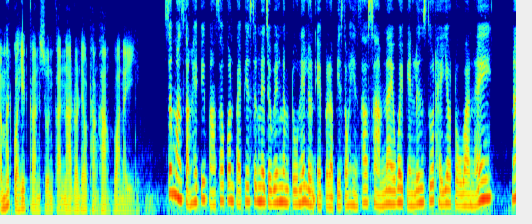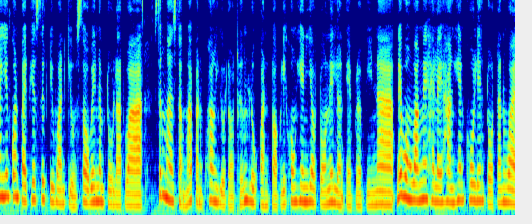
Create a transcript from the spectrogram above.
อำมัดกว่าเหตุการณ์ส่วนการนาร้อนแล้วทางห่างว่าในซึ่งมันสั่งให้ปีกปังเศร้าก้อนไปเพศซึ่งในจะเว้งนำตูในเลือนเอเปรปี2023ในไว้เปลี่ยนเลื่อนสู้ไทยเยาวโตวานในนางยังก้อนไปเพศซึกดีวันกิ่วซอเว้งนำตูลาดวา ซึ่งมันสั่งมาปันคว้างอยู่ต่อถึงลูกอันตอบลิคงเฮียนเยาวโตในเลือนเอเปรปีหน้าในวงวังในไฮไลท์หางเฮียนโคเลี้ยงโตตันไว้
